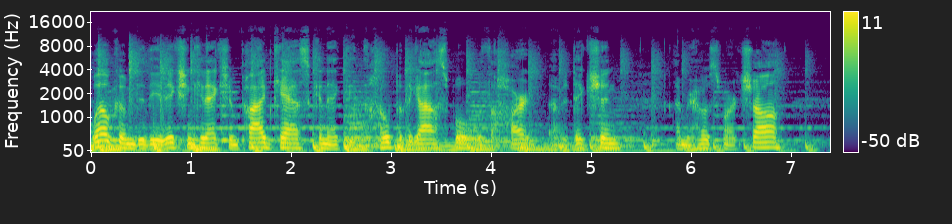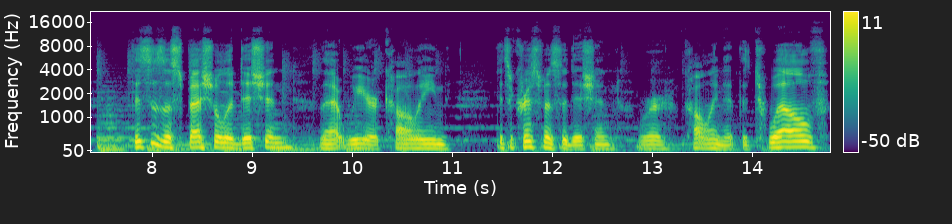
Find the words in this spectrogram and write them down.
Welcome to the Addiction Connection podcast, connecting the hope of the gospel with the heart of addiction. I'm your host, Mark Shaw. This is a special edition that we are calling, it's a Christmas edition. We're calling it the 12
